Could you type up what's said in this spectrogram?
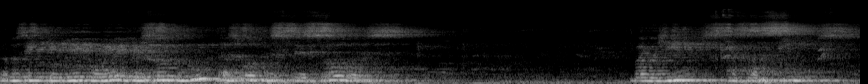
não para você entender com ele, outras pessoas, bandidos, assassinos,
